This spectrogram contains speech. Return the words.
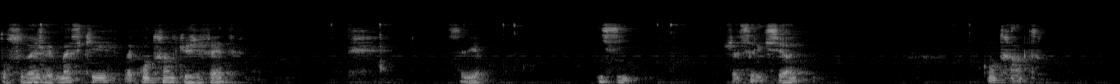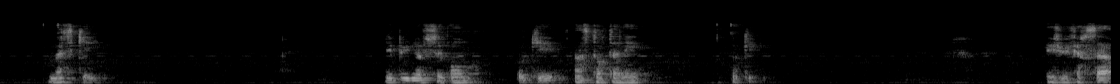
pour cela, je vais masquer la contrainte que j'ai faite c'est-à-dire ici, je sélectionne, contrainte, masquer, début 9 secondes, ok, instantané, ok. Et je vais faire ça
